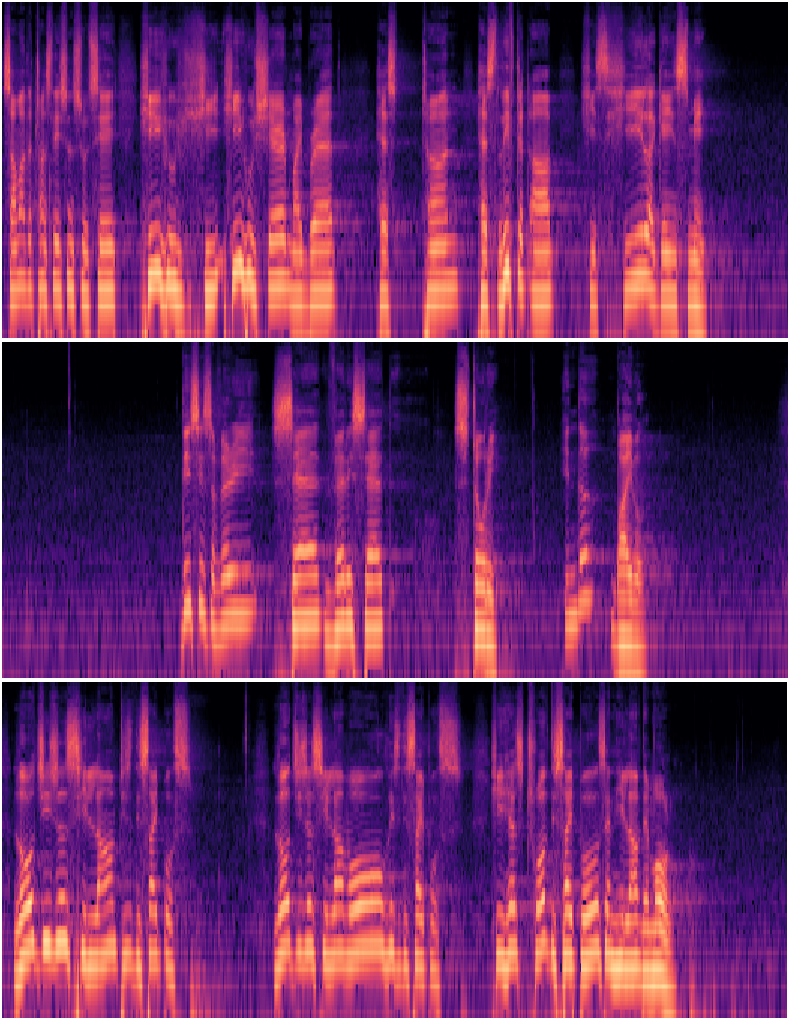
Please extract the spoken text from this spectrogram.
Some other translations would say, He who, he, he who shared my bread has turned, has lifted up his heel against me. This is a very sad, very sad story in the Bible. Lord Jesus, He loved His disciples. Lord Jesus, He loved all His disciples. He has 12 disciples and He loved them all.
